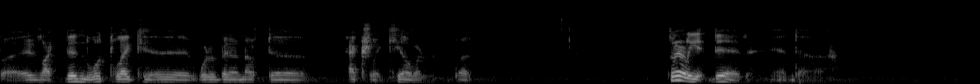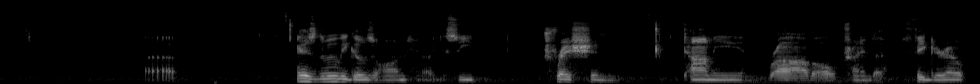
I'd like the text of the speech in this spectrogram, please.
But it like didn't look like it would have been enough to actually kill her but clearly it did and uh, uh, as the movie goes on you know you see Trish and Tommy and Rob all trying to figure out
